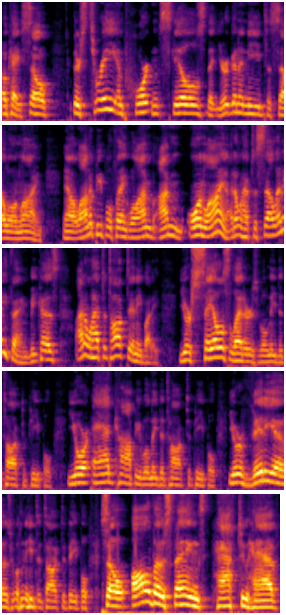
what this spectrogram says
Okay, so there's three important skills that you're going to need to sell online. Now, a lot of people think, well, I'm, I'm online. I don't have to sell anything because I don't have to talk to anybody. Your sales letters will need to talk to people. Your ad copy will need to talk to people. Your videos will need to talk to people. So all those things have to have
